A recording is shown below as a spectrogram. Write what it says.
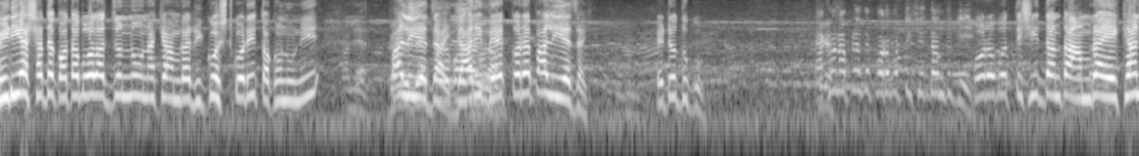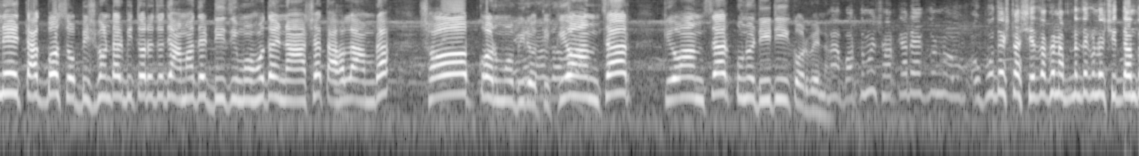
মিডিয়ার সাথে কথা বলার জন্য উনাকে আমরা রিকোয়েস্ট করি তখন উনি পালিয়ে যায়। গাড়ি ব্যাক করে। পালিয়ে যায়। এটুকু এখন আপনাদের পরবর্তী সিদ্ধান্ত কি? পরবর্তী সিদ্ধান্ত আমরা এখানে থাকব চব্বিশ ঘণ্টার ভিতরে যদি আমাদের ডিজি মহোদয় না আসে তাহলে আমরা সব কর্মবিরতি। কেউ আনসার কেউ আনসার কোনো ডিটি করবে না। না বর্তমান সরকারের একজন উপদেষ্টা সে যখন আপনাদের কোনো সিদ্ধান্ত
